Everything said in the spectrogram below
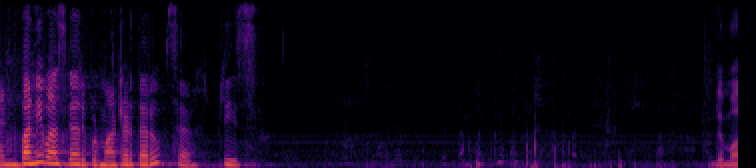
and Bunny Vas గారు ఇప్పుడు మాట్లాడతారు. సార్ ప్లీజ్ అంటే మా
